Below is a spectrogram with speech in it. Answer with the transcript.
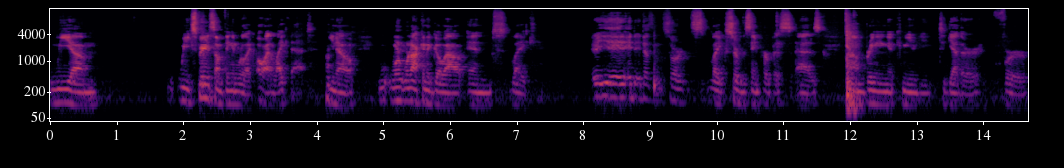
we um, we experience something and we're like, oh, I like that. You know, we're, we're not going to go out and like it, it, it doesn't sort of, like serve the same purpose as um, bringing a community together for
